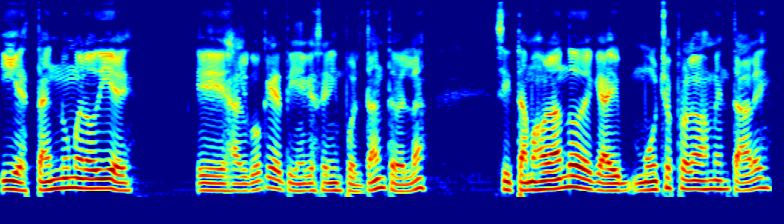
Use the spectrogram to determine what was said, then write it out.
y está en número 10, es algo que tiene que ser importante, ¿verdad? Si estamos hablando de que hay muchos problemas mentales,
